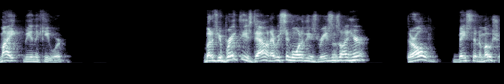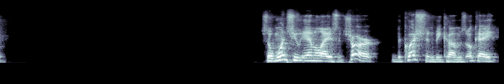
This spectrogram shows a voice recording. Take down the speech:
might be in the keyword. But if you break these down, every single one of these reasons on here, they're all based in emotion. So once you analyze the chart, the question becomes okay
